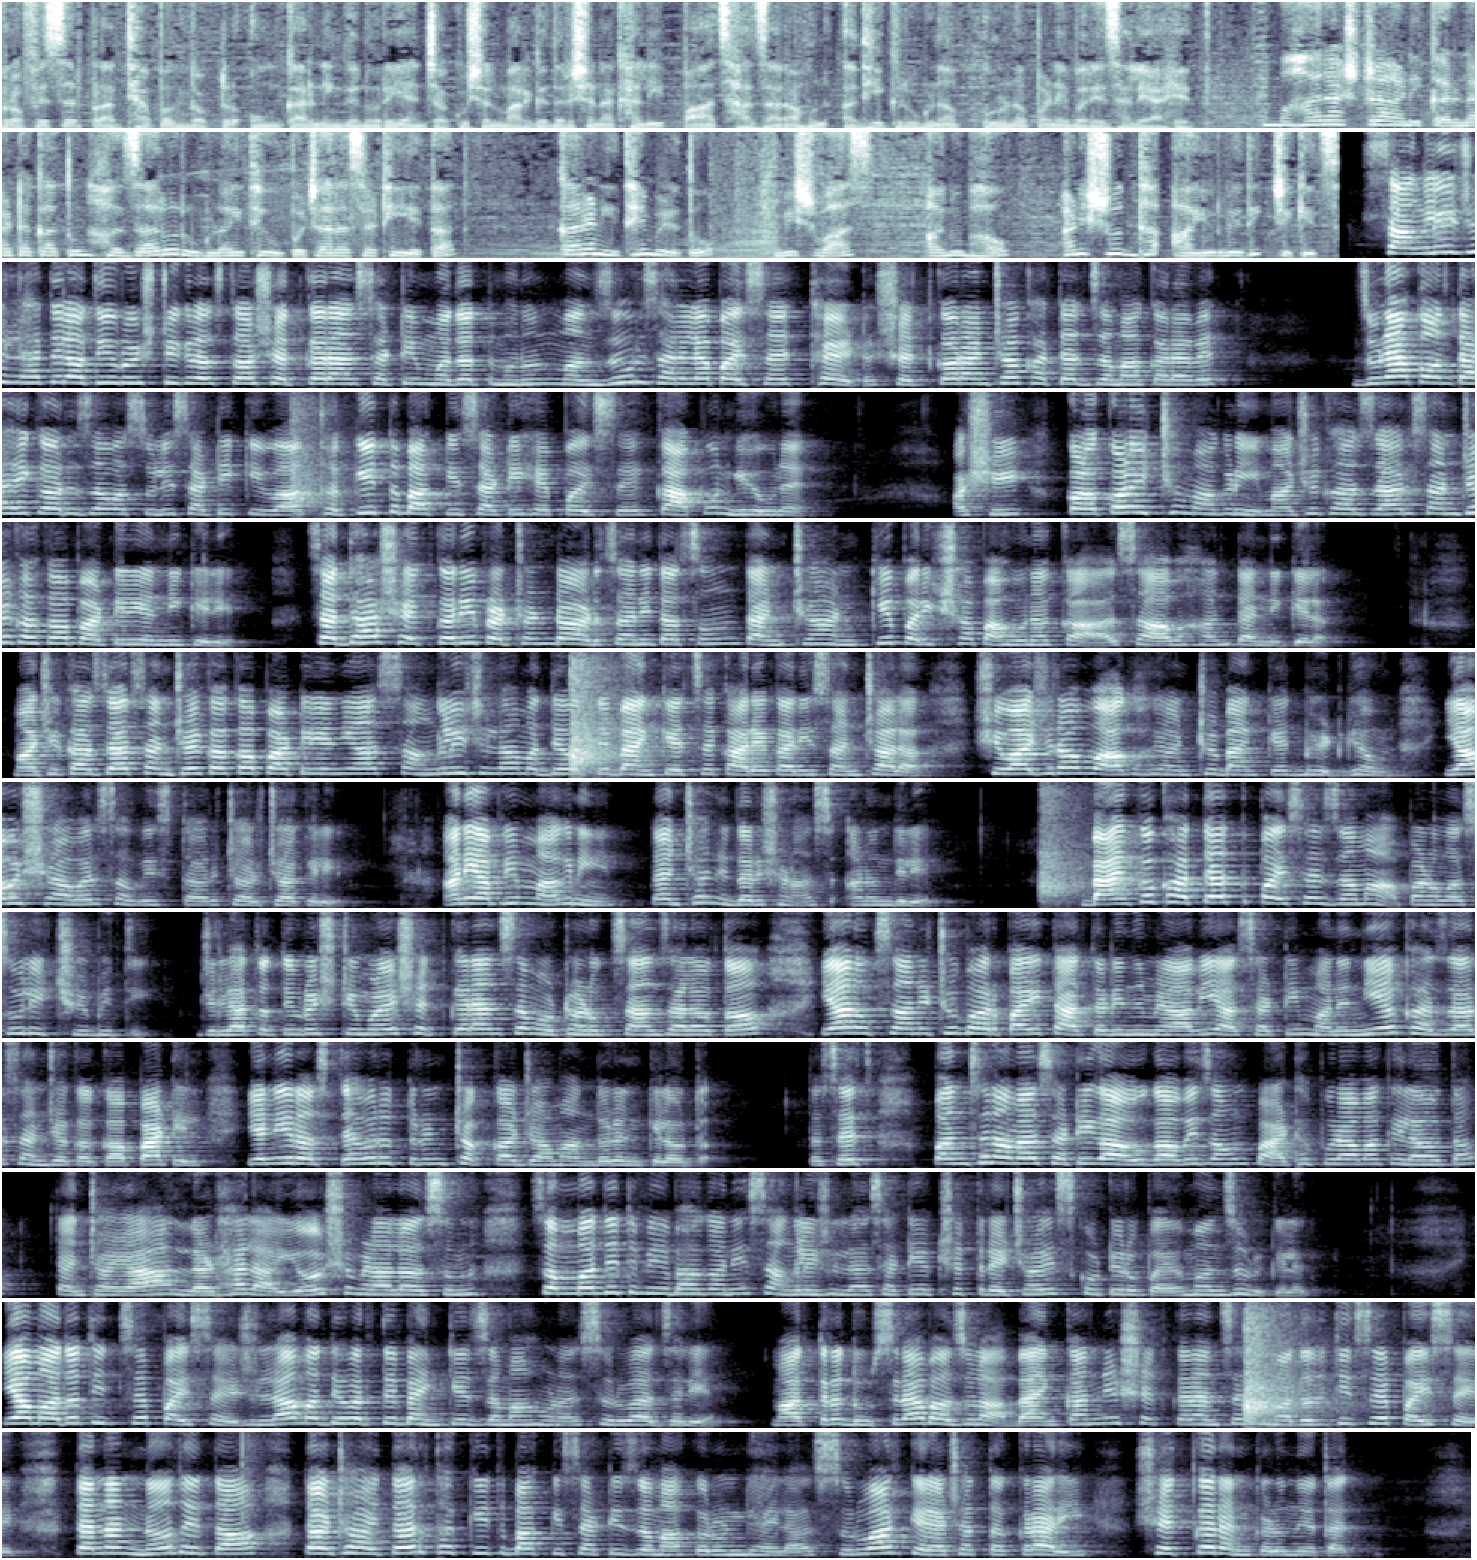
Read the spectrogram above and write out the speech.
Professor प्राध्यापक doctor Omkar Ningnore यांच्या कुशल मार्गदर्शनाखाली पाच हजाराहून अधिक रुग्ण पूर्णपणे बरे झाले आहेत. महाराष्ट्र आणि कर्नाटकातून हजारो रुग्ण इथे उपचारासाठी येतात. कारण इथे मिळतो विश्वास अनुभव आणि शुद्ध आयुर्वेदिक चिकित्सा. सांगली जिल्ह्यातील अतिवृष्टीग्रस्त शेतकऱ्यांसाठी मदत म्हणून मंजूर झालेल्या पैसे थेट शेतकऱ्यांच्या खात्यात जमा करावेत. जुन्या कोणत्याही कर्ज वसुलीसाठी किंवा थकीत बाकीसाठी हे पैसे कापून घेऊ नये. अशी कळकळीची मागणी माजी खासदार संजय काका पाटील यांनी केली. सध्या शेतकरी प्रचंड अडचणीत असून त्यांची आणखी परीक्षा पाहू नका असं आवाहन त्यांनी केलं. माजी खासदार संजय काका पाटील यांनी आज सांगली जिल्हा मध्यवर्ती बँकेचे कार्यकारी संचालक शिवाजीराव वाघ यांची बँकेत भेट घेऊन या विषयावर सविस्तर चर्चा केली आणि आपली मागणी त्यांच्या निदर्शनास आणून दिली. बँक खात्यात पैसे जमा पण वसुलीची भीती जिल्ह्यात अतिवृष्टीमुळे शेतकऱ्यांचं मोठं नुकसान झालं होतं. या नुकसानीची भरपाई तातडीने मिळावी यासाठी माननीय खासदार संजय काका पाटील यांनी रस्त्यावर उतरून चक्का जाम आंदोलन केलं होतं. तसेच पंचनाम्यासाठी गावोगावी जाऊन पाठपुरावा केला होता. त्यांच्या या लढ्याला यश मिळालं असून संबंधित विभागाने सांगली जिल्ह्यासाठी एकशे त्रेचाळीस कोटी रुपये मंजूर केलेत. या मदतीचे पैसे जिल्हा मध्यवर्ती बँकेत जमा होण्यास सुरुवात झाली आहे. मात्र दुसऱ्या बाजूला बँकांनी शेतकऱ्यांचे मदतीचे पैसे त्यांना न देता त्यांच्या इतर थकीत बाकीसाठी जमा करून घ्यायला सुरुवात केल्याच्या तक्रारी शेतकऱ्यांकडून येतात.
